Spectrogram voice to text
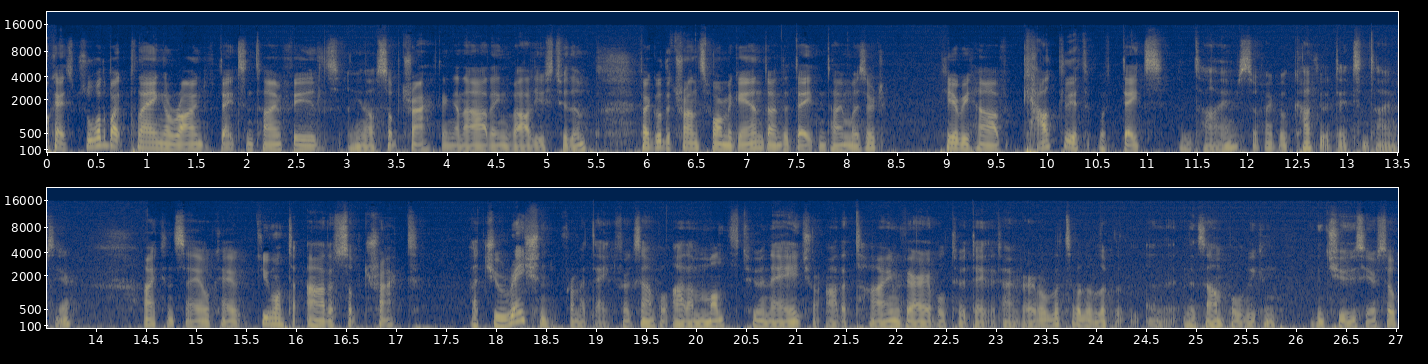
Okay, so what about playing around with dates and time fields, you know, subtracting and adding values to them? If I go to transform again down to date and time wizard, here we have calculate with dates and times. So if I go calculate dates and times here, I can say, okay, do you want to add or subtract a duration from a date? For example, add a month to an age or add a time variable to a date or time variable. Let's have a look at an, example we can, we can choose here. So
